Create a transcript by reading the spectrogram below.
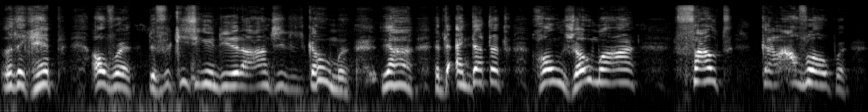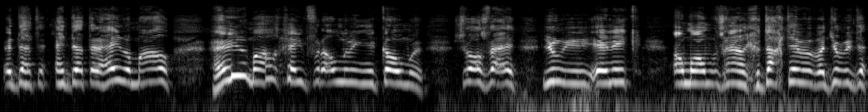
wat ik heb over de verkiezingen die eraan zitten te komen. Ja, en dat het gewoon zomaar fout kan aflopen. En dat, en dat er helemaal, helemaal geen veranderingen komen. Zoals wij, jullie en ik, allemaal waarschijnlijk gedacht hebben. Want jullie de,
